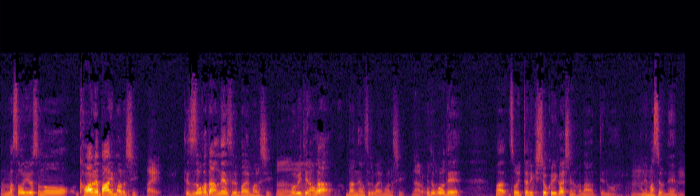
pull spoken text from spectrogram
まあ、そういうその変わる場合もあるしはい。鉄道が断念する場合もあるし、うん。モビリティの方が断念をする場合もあるしなるほど。というところで、まあ、そういった歴史を繰り返してるのかなっていうのはうん。ありますよね、うんうん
